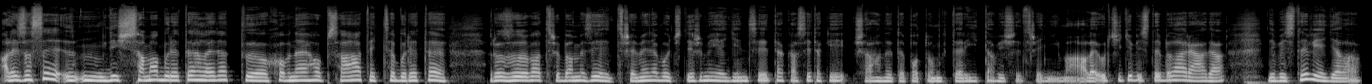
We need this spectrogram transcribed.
Ale zase, mm, když sama budete hledat eh, chovného psa, teď se budete rozhodovat třeba mezi třemi nebo čtyřmi jedinci, tak asi taky šáhnete potom, který ta vyšetření má. Ale určitě byste byla ráda, kdybyste věděla,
